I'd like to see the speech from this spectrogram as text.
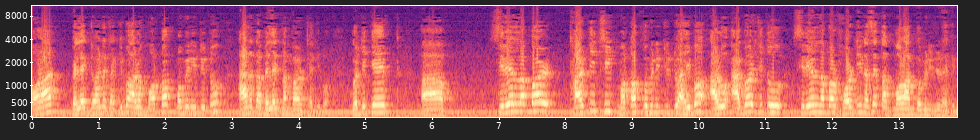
মৰাণ বেলেগ ধৰণে থাকিব আৰু মটক কমিউনিটিটো আন এটা বেলেগ নাম্বাৰত থাকিব। গতিকে চিৰিয়েল নাম্বাৰ থাৰ্টি থ্ৰীত মটক কমিউনিটিটো আহিব আৰু আগৰ যিটো চিৰিয়েল নাম্বাৰ ফৰ্টিন আছে তাত মৰাণ কমিউনিটি থাকিব।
